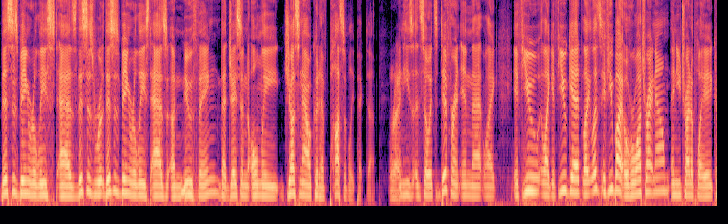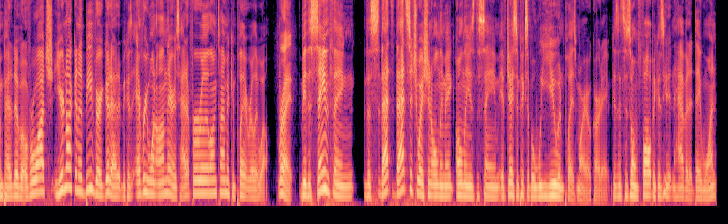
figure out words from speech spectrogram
This is being released as this is re- this is being released as a new thing that Jason only just now could have possibly picked up. right and he's and so it's different in that like if you like if you get like let's if you buy overwatch right now and you try to play competitive overwatch you're not going to be very good at it because everyone on there has had it for a really long time and can play it really well Right. It'd be the same thing this that that situation only make only is the same if jason picks up a wii u and plays mario kart 8 because it's his own fault because he didn't have it at day one.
